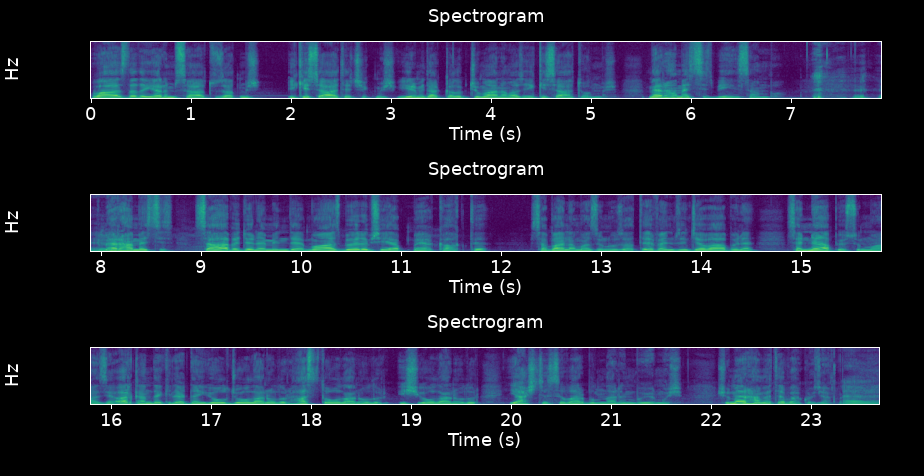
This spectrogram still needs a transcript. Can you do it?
Vaazda da yarım saat uzatmış, iki saate çıkmış. 20 dakikalık cuma namazı iki saat olmuş. Merhametsiz bir insan bu. Merhametsiz. Sahabe döneminde Muaz böyle bir şey yapmaya kalktı. Sabah namazını uzattı. Efendimizin cevabı ne? Sen ne yapıyorsun Muaz'ya? Arkandakilerden yolcu olan olur, hasta olan olur, işi olan olur. Yaşlısı var bunların buyurmuş. Şu merhamete bak hocam. Evet.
